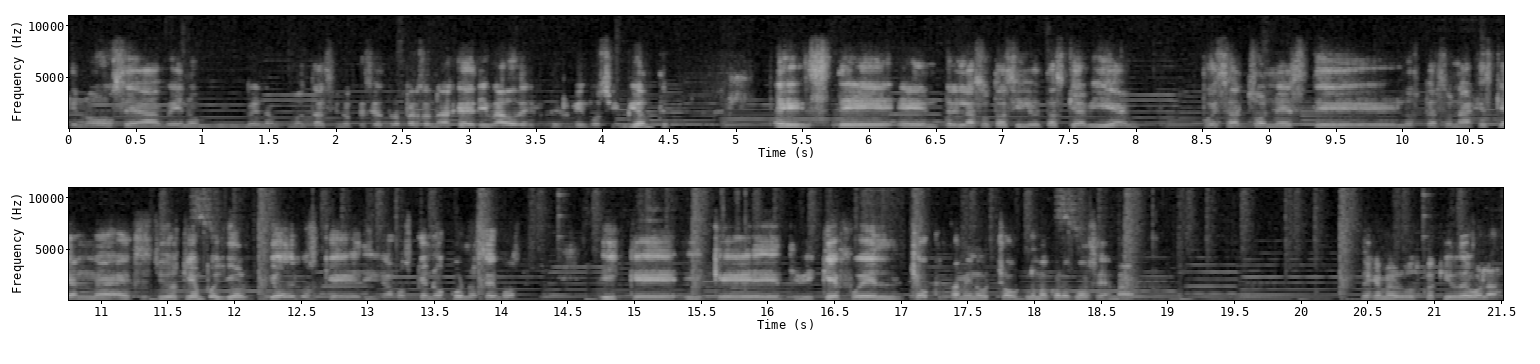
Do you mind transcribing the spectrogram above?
que no sea Venom, Venom como tal, sino que sea otro personaje derivado de- del mismo simbionte. Este, entre las otras siluetas que habían, pues son este los personajes que han existido tiempo. Yo, yo de los que digamos que no conocemos y que, y que identifiqué fue el Choc también, o Choc, no me acuerdo cómo se llamaba. Déjenme lo busco aquí de volada.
